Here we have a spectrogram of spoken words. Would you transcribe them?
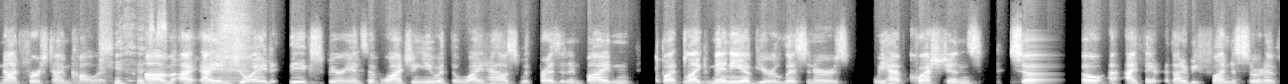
not first time caller, yes. um, I, I enjoyed the experience of watching you at the White House with President Biden. But like many of your listeners, we have questions. So I, think I thought it'd be fun to sort of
